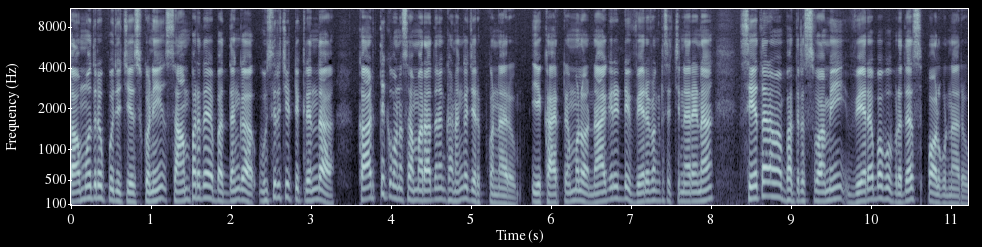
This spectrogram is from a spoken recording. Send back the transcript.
దామోదర పూజ చేసుకుని సాంప్రదాయబద్ధంగా ఉసిరి చెట్టు క్రింద కార్తీక వన సమారాధన ఘనంగా జరుపుకున్నారు. ఈ కార్యక్రమంలో నాగిరెడ్డి వీరవెంకట సత్యనారాయణ సీతారామ భద్రస్వామి వీరబాబు బ్రదర్స్ పాల్గొన్నారు.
